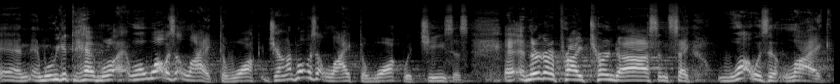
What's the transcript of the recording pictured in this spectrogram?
And, and when we get to heaven, well, well, what was it like to walk, John, what was it like to walk with Jesus? And, and they're going to probably turn to us and say, what was it like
